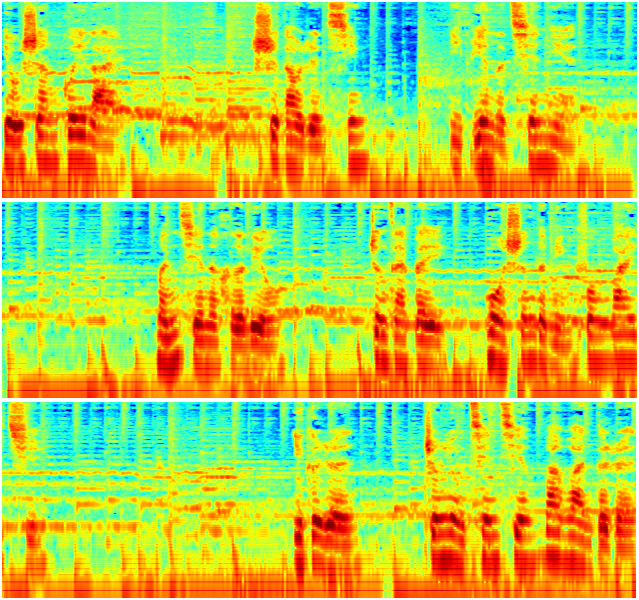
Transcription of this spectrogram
游山归来，世道人心已变了千年。门前的河流正在被陌生的民风歪曲。一个人。征用千千万万的人，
